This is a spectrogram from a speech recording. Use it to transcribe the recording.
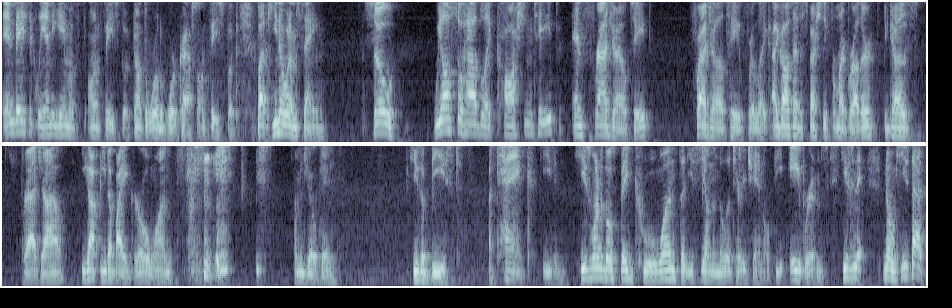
and basically any game of on Facebook, not the World of Warcrafts on Facebook. But you know what I'm saying. So we also have like caution tape and fragile tape. Fragile tape for like I got that especially for my brother because he's fragile. He got beat up by a girl once. I'm joking. He's a beast. A tank, even. He's one of those big cool ones that you see on the military channel. The Abrams. He's an no, he's that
